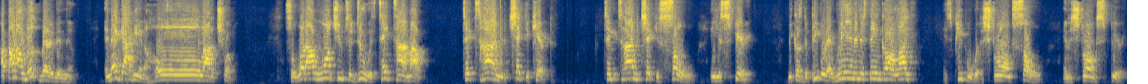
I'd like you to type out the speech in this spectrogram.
I thought I looked better than them. And that got me in a whole lot of trouble. So what I want you to do is take time out. Take time to check your character. Take time to check your soul and your spirit. Because the people that win in this thing called life is people with a strong soul and a strong spirit.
